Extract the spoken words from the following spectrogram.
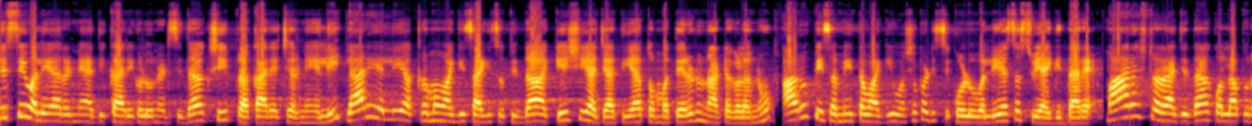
ಶಿರ್ಸಿ ವಲಯ ಅರಣ್ಯ ಅಧಿಕಾರಿಗಳು ನಡೆಸಿದ ಕ್ಷಿಪ್ರ ಕಾರ್ಯಾಚರಣೆಯಲ್ಲಿ ಲಾರಿಯಲ್ಲಿ ಅಕ್ರಮವಾಗಿ ಸಾಗಿಸುತ್ತಿದ್ದ ಅಕೇಶಿಯಾ ಜಾತಿಯ ತೊಂಬತ್ತೆರಡು ನಾಟಗಳನ್ನು ಆರೋಪಿ ಸಮೇತವಾಗಿ ವಶಪಡಿಸಿಕೊಳ್ಳುವಲ್ಲಿ ಯಶಸ್ವಿಯಾಗಿದ್ದಾರೆ. ಮಹಾರಾಷ್ಟ್ರ ರಾಜ್ಯದ ಕೊಲ್ಲಾಪುರ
